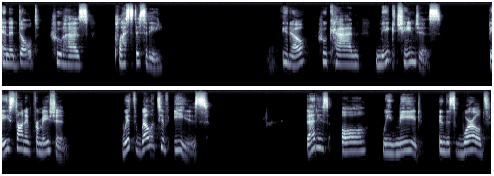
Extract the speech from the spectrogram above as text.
an adult who has plasticity, you know, who can make changes based on information with relative ease. That is all we need in this world.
